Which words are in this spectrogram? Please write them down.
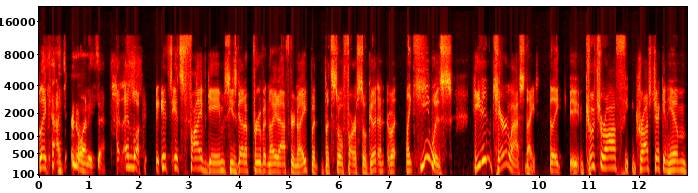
Like I don't know anything. And look, it's it's five games. He's got to prove it night after night. But but so far so good. And but, like he was, he didn't care last night. Like Kucherov cross checking him,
